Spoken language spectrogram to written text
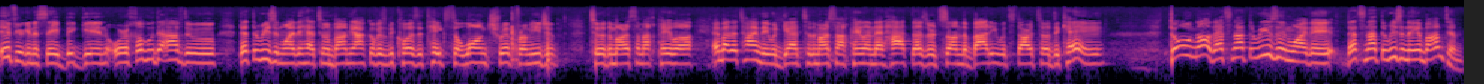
If you're going to say begin or chahuda avdu, that the reason why they had to embalm Yaakov is because it takes a long trip from Egypt to the Maras Pela, and by the time they would get to the Maras Pela in that hot desert sun, the body would start to decay. Don't know. That's not the reason why they. That's not the reason they embalmed him,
